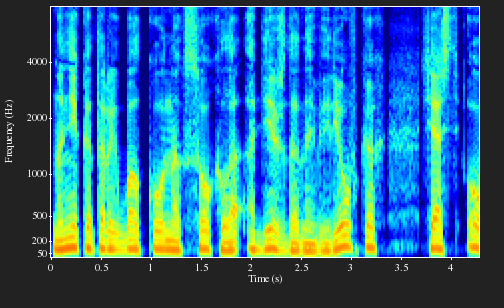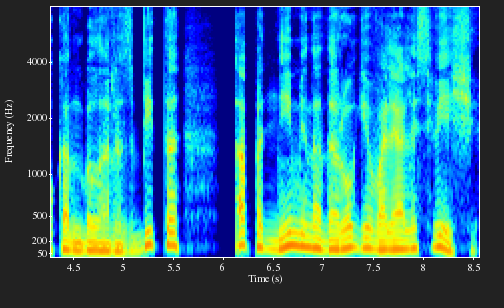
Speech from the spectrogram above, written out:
На некоторых балконах сохла одежда на веревках, часть окон была разбита, а под ними на дороге валялись вещи.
